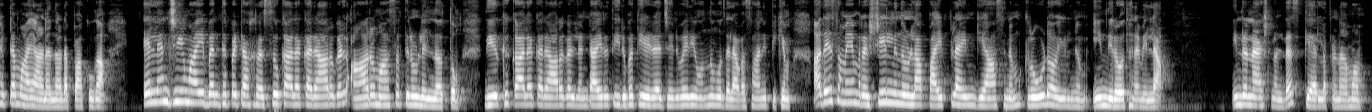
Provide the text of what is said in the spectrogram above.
ഘട്ടമായാണ് നടപ്പാക്കുക. എൽ എൻ ജിയുമായി ബന്ധപ്പെട്ട ഹ്രസ്വകാല കരാറുകൾ ആറു മാസത്തിനുള്ളിൽ നിർത്തും. ദീർഘകാല കരാറുകൾ രണ്ടായിരത്തി ഇരുപത്തിയേഴ് ജനുവരി ഒന്ന് മുതൽ അവസാനിപ്പിക്കും. അതേസമയം റഷ്യയിൽ നിന്നുള്ള പൈപ്പ് ലൈൻ ഗ്യാസിനും ക്രൂഡ് ഓയിലിനും ഈ നിരോധനമില്ല. ഇന്റർനാഷണൽ ഡെസ്ക് കേരള പ്രണാമം.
